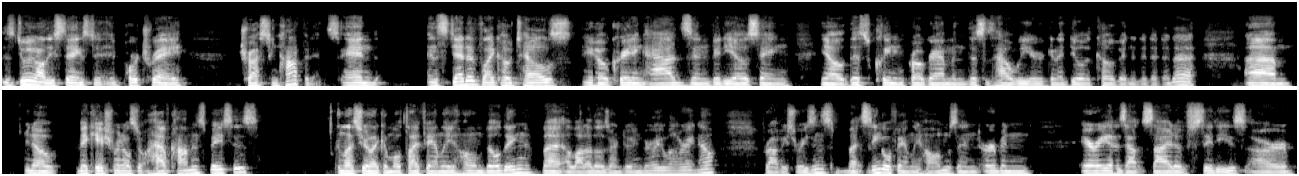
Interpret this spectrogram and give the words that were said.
is doing all these things to portray trust and confidence. And instead of like hotels, you know, creating ads and videos saying, you know, this cleaning program and this is how we are going to deal with COVID. Da, da, da, da, da. Um, you know, vacation rentals don't have common spaces unless you're like a multifamily home building, but a lot of those aren't doing very well right now for obvious reasons. But single family homes and urban areas outside of cities are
